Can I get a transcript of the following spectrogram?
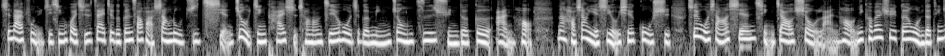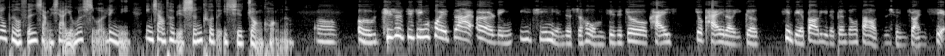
现代妇女基金会其实在这个跟骚法上路之前，就已经开始常常接获这个民众咨询的个案哈。那好像也是有一些故事，所以我想要先请教秀兰哈，你可不可以去跟我们的听众朋友分享一下，有没有什么令你印象特别深刻的一些状况呢？呃呃，其实基金会在二零一七年的时候，我们其实就开就开了一个。性别暴力的跟踪骚扰咨询专线，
